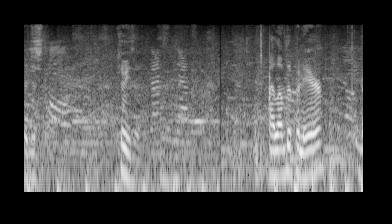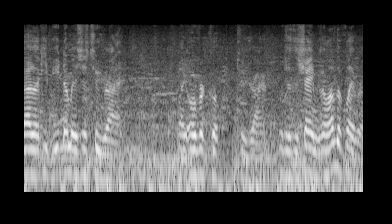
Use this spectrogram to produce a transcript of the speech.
They're just too easy. I love the paneer. But as I keep eating them, it's just too dry. Like overcooked, too dry. Which is a shame because I love the flavor.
